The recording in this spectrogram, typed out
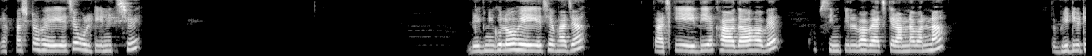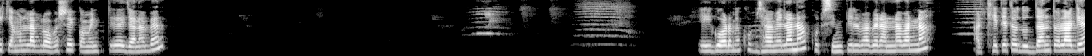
এক পাশটা হয়ে গেছে, উল্টিয়ে নিচ্ছে। বেগনিগুলোও হয়ে গেছে ভাজা। তো আজকে এ দিয়ে খাওয়া দাওয়া হবে। খুব সিম্পলভাবে আজকে রান্না বান্না তো ভিডিওটি কেমন লাগল অবশ্যই কমেন্টে জানাবেন। এই গরমে খুব ঝামেলা না, খুব সিম্পলভাবে রান্না বান্না আর খেতে তো দুর্দান্ত লাগে।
